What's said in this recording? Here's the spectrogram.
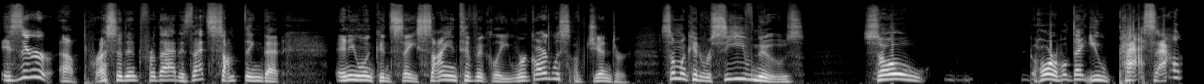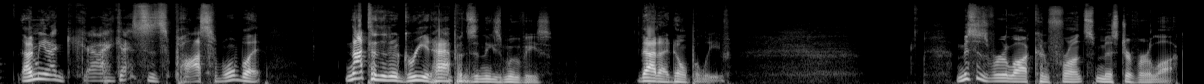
is there a precedent for that? Is that something that anyone can say scientifically, regardless of gender? Someone can receive news so horrible that you pass out? I mean, I, I guess it's possible, but not to the degree it happens in these movies. That I don't believe. Mrs. Verloc confronts Mr. Verloc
